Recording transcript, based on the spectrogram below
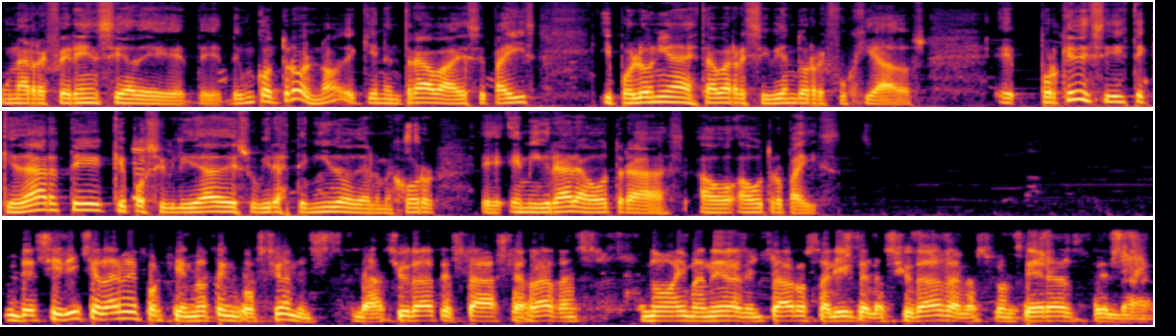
una referencia de, de, de un control ¿no? de quién entraba a ese país. Y Polonia estaba recibiendo refugiados. Eh, ¿Por qué decidiste quedarte? ¿Qué posibilidades hubieras tenido de a lo mejor eh, emigrar a, otras, a, otro país? Decidí quedarme porque no tengo opciones. La ciudad está cerrada. No hay manera de entrar o salir de la ciudad, a las fronteras de la,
